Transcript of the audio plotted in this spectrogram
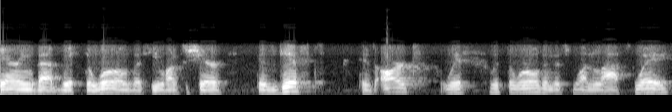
sharing that with the world, that he wanted to share his gift, his art with, with the world in this one last way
